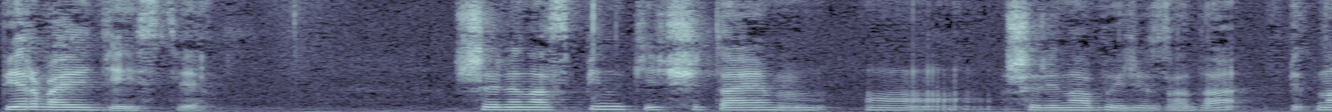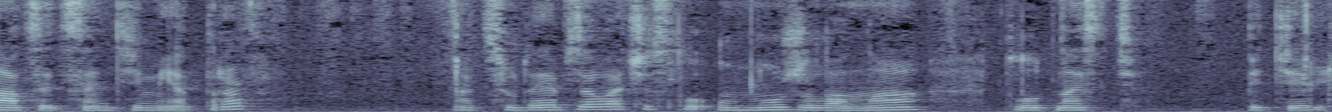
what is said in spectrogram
первое действие. Ширина спинки считаем, а, ширина выреза, да, 15 сантиметров. Отсюда я взяла число, умножила на плотность петель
